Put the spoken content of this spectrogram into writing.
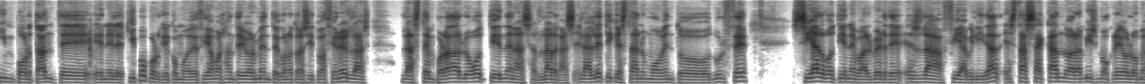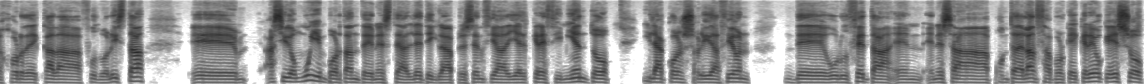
importante en el equipo, porque como decíamos anteriormente con otras situaciones, las, las temporadas luego tienden a ser largas. El Atlético está en un momento dulce. Si algo tiene Valverde es la fiabilidad. Está sacando ahora mismo, creo, lo mejor de cada futbolista. Eh, ha sido muy importante en este Athletic la presencia y el crecimiento y la consolidación de Guruceta en, esa punta de lanza, porque creo que eso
